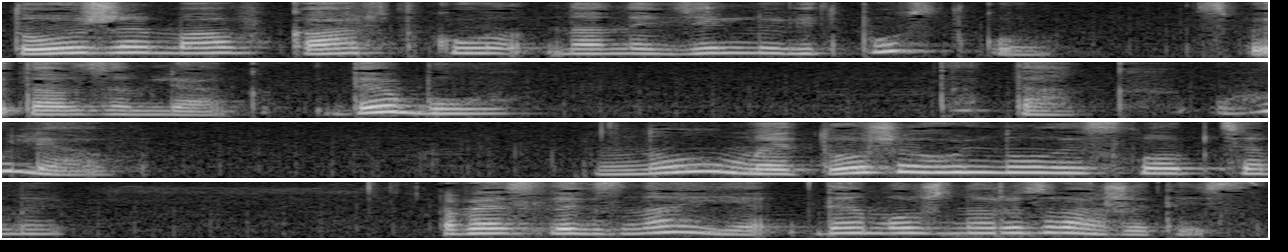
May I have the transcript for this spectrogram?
Тоже мав картку на недільну відпустку? спитав земляк. Де був? Та так, гуляв. Ну, ми теж гульнули з хлопцями. Веслик знає, де можна розважитись.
